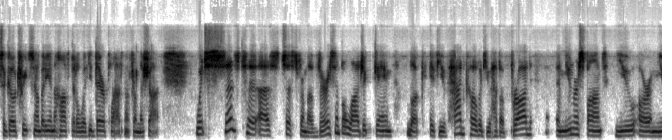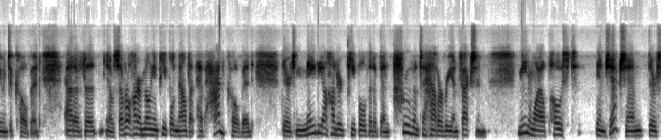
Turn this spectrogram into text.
to go treat somebody in the hospital with their plasma from the shot which says to us, just from a very simple logic game look, if you've had COVID, you have a broad immune response, you are immune to COVID. Out of the you know several hundred million people now that have had COVID, there's maybe a hundred people that have been proven to have a reinfection. Meanwhile, post injection, there's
